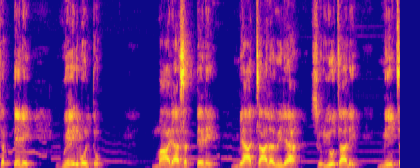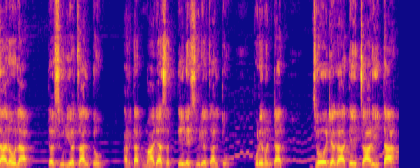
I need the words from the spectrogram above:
सत्तेने वेद बोलतो. माझ्या सत्तेने म्या चालविल्या सूर्य चाले मी चालवला तर सूर्य चालतो. अर्थात माझ्या सत्तेने सूर्य चालतो. पुढे म्हणतात जो जगाते चाळीता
